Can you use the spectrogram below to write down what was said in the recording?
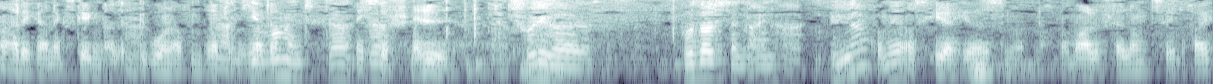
hatte ich ja nichts gegen alle Figuren auf dem Brett. Ja, und so. Moment, da, Nicht da. so schnell. Entschuldige, das ist. Wo soll ich denn einhaken? Hier? Von mir aus hier. Hier ist noch noch normale Stellung C3.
